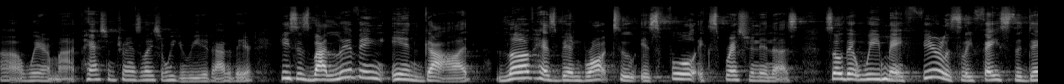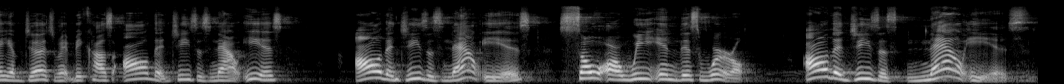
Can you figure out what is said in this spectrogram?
Uh, where am I? Passion Translation, we can read it out of there. He says, By living in God, love has been brought to its full expression in us, so that we may fearlessly face the day of judgment, because all that Jesus now is, all that Jesus now is, so are we in this world. All that Jesus now is,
